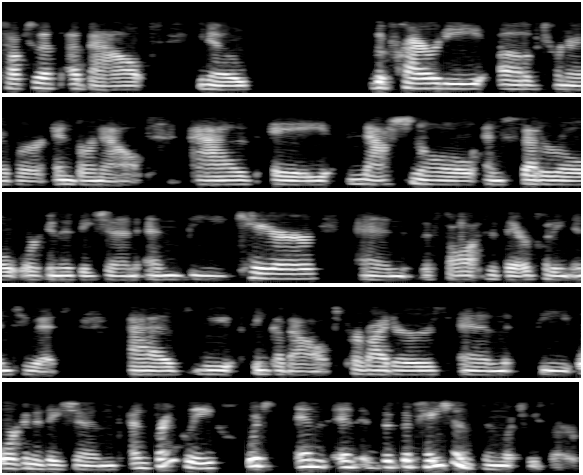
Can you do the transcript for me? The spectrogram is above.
talked to us about, you know, the priority of turnover and burnout as a national and federal organization and the care and the thought that they're putting into it as we think about providers and the organizations and frankly, which and, and the, the patients in which we serve.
